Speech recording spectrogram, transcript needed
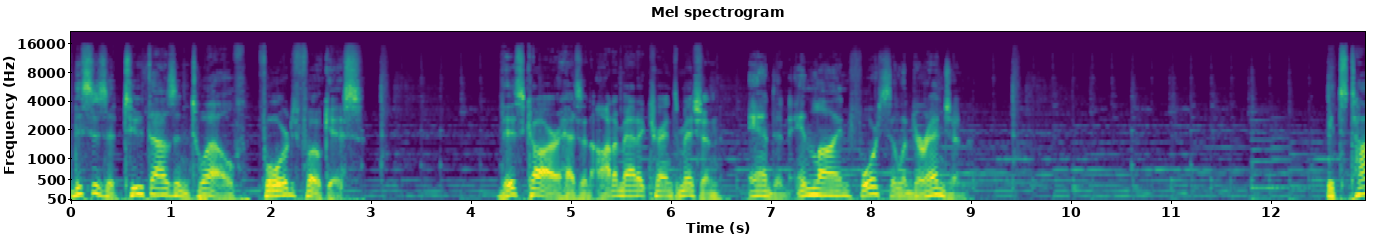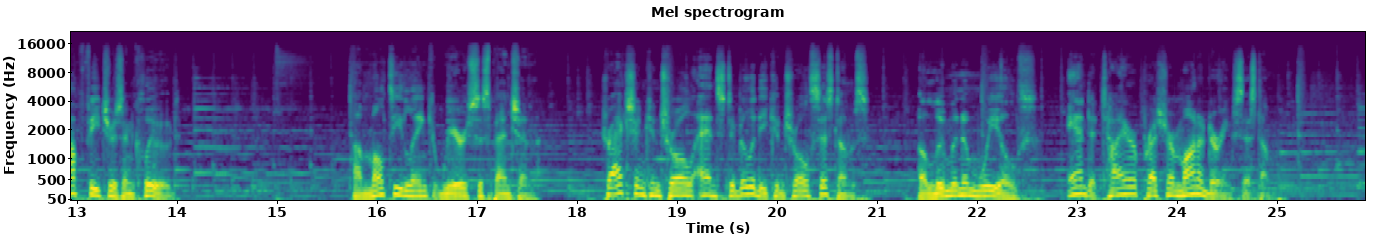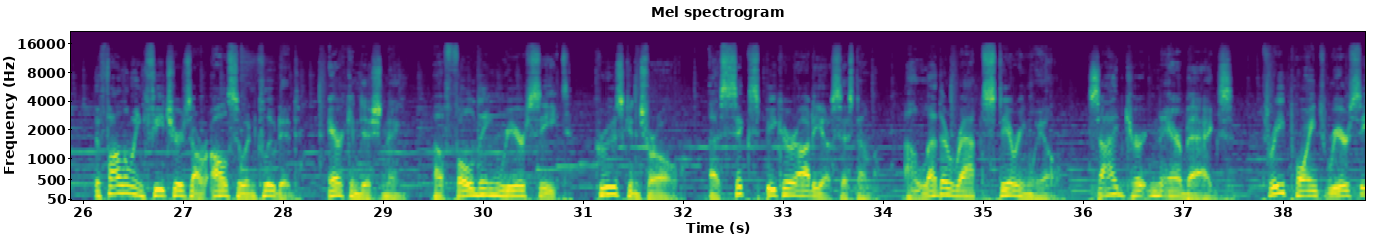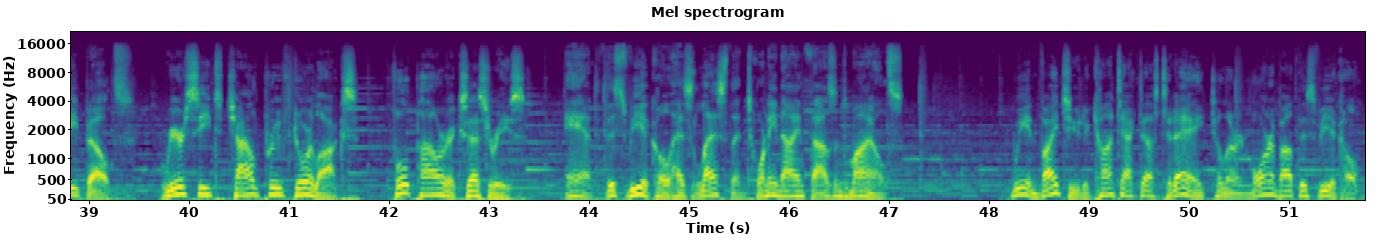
This is a 2012 Ford Focus. This car has an automatic transmission and an inline four-cylinder engine. Its top features include a multi-link rear suspension, traction control and stability control systems, aluminum wheels, and a tire pressure monitoring system. The following features are also included. Air conditioning, a folding rear seat, cruise control, a six-speaker audio system, a leather-wrapped steering wheel, side curtain airbags, three-point rear seat belts, rear seat child-proof door locks, full power accessories, and this vehicle has less than 29,000 miles. We invite you to contact us today to learn more about this vehicle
